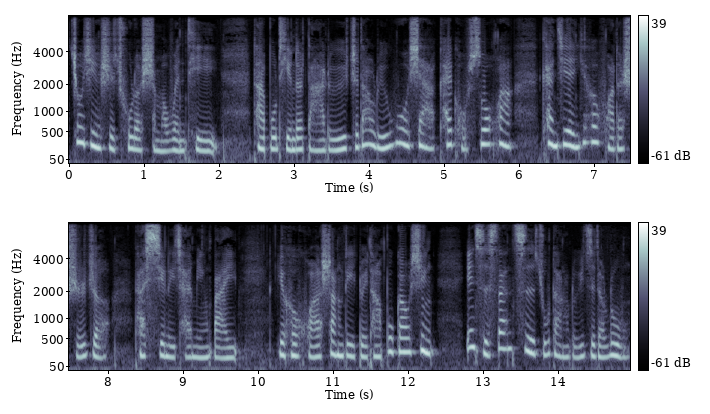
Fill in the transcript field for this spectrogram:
究竟是出了什么问题？他不停的打驴，直到驴卧下开口说话，看见耶和华的使者，他心里才明白，耶和华上帝对他不高兴，因此三次阻挡驴子的路。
